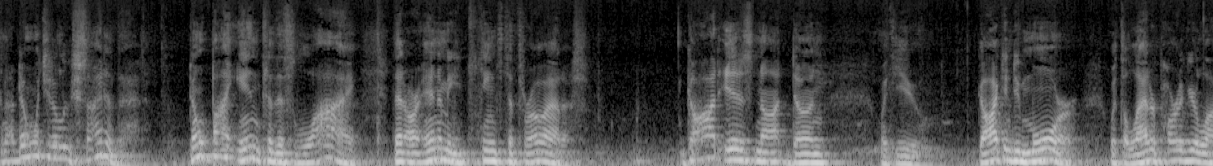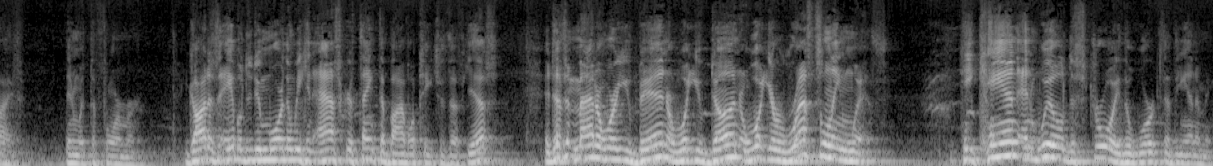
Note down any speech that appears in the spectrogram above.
And I don't want you to lose sight of that. Don't buy into this lie that our enemy seems to throw at us. God is not done with you. God can do more with the latter part of your life than with the former. God is able to do more than we can ask or think, the Bible teaches us, yes? It doesn't matter where you've been or what you've done or what you're wrestling with. He can and will destroy the works of the enemy.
